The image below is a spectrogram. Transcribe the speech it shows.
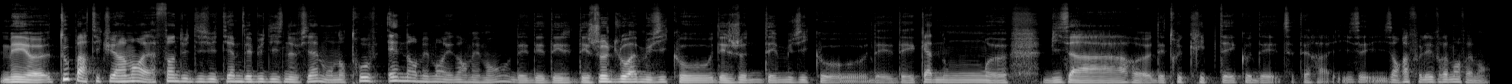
mais euh, tout particulièrement à la fin du 18e, début 19e, on en trouve énormément, énormément. Des, jeux de loi musicaux, des jeux de dés musicaux, des, canons euh, bizarres, des trucs cryptés, codés, etc. Ils, ils en raffolaient vraiment, vraiment.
